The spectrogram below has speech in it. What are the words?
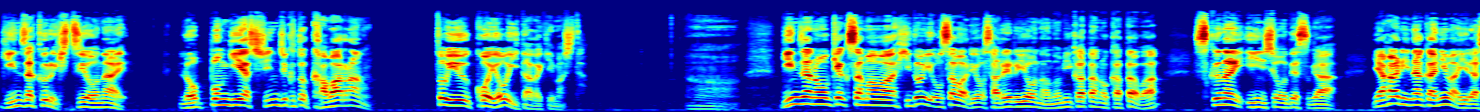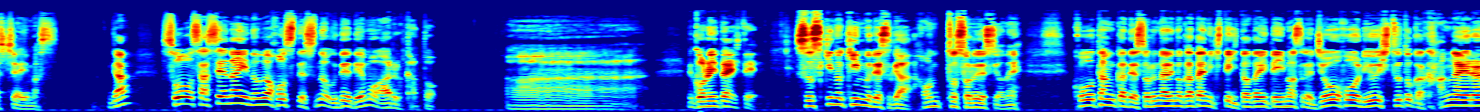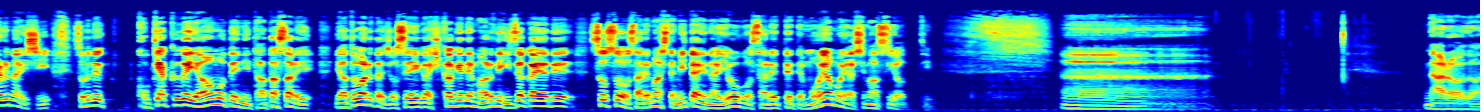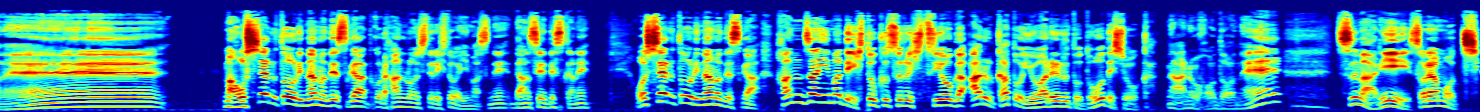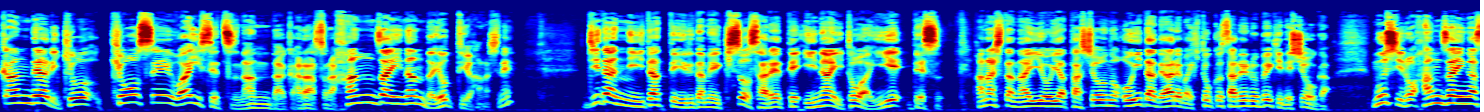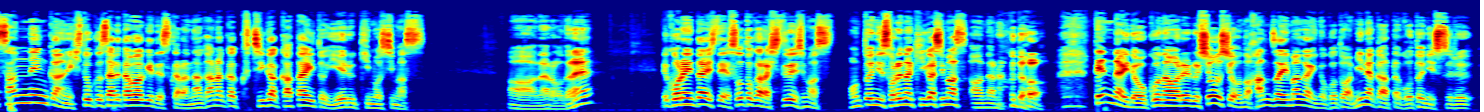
銀座来る必要ない。六本木や新宿と変わらん。という声をいただきました。うん銀座のお客様はひどいお触りをされるような飲み方の方は少ない印象ですが、やはり中にはいらっしゃいます。が、そうさせないのがホステスの腕でもあるかと。あー。これに対して、すすきの勤務ですが、ほんとそれですよね。高単価でそれなりの方に来ていただいていますが、情報流出とか考えられないし、それで顧客が矢面に立たされ、雇われた女性が日陰でまるで居酒屋で粗相されましたみたいな擁護されてて、もやもやしますよっていう。うーん。なるほどね。まあ、おっしゃる通りなのですが、これ反論してる人がいますね。男性ですかね。おっしゃる通りなのですが、犯罪まで秘匿する必要があるかと言われるとどうでしょうか。なるほどね。つまり、それはもう痴漢であり、強、強制わいせつなんだから、それは犯罪なんだよっていう話ね。示談に至っているため起訴されていないとはいえです。話した内容や多少の老いたであれば秘匿されるべきでしょうが、むしろ犯罪が3年間秘匿されたわけですからなかなか口が硬いと言える気もします。ああ、なるほどね。で、これに対して外から失礼します。本当にそれな気がします。あ、なるほど。店内で行われる少々の犯罪まがいのことは見なかったことにする。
